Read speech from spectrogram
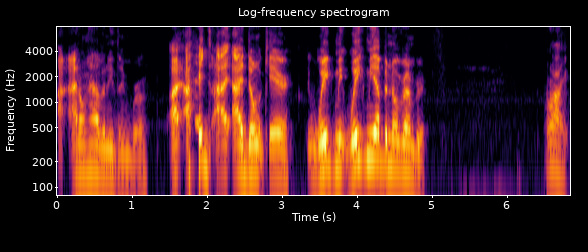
I I don't have anything, bro. I, I I I don't care. Wake me wake me up in November. Right.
